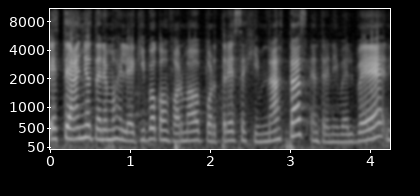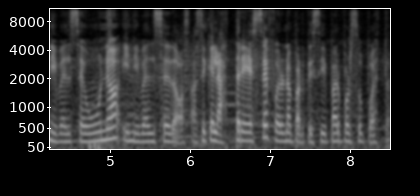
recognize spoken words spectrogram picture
Este año tenemos el equipo conformado por 13 gimnastas entre nivel B, nivel C1 y nivel C2. Así que las 13 fueron a participar, por supuesto.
